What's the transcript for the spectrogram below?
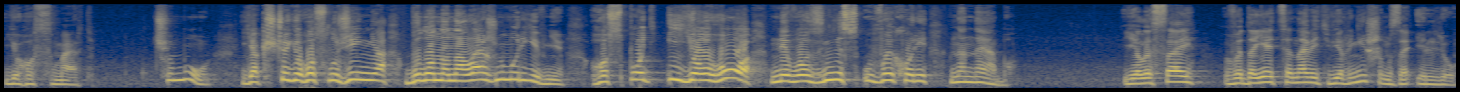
його смерть. Чому? Якщо його служіння було на належному рівні, Господь і його не возніс у вихорі на небо. Єлисей видається навіть вірнішим за Іллю,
